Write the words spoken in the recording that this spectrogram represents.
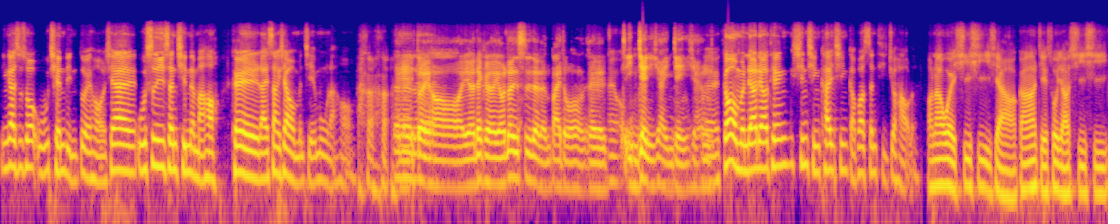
应该是说吴前领队哈，现在吴事一身轻的嘛哈，可以来上一下我们节目了哈。对对对哈，有那个有认识的人，拜托可以引荐一下，引荐一下，跟我们聊聊天，心情开心，搞不好身体就好了。好，那我也嘻嘻一下啊，刚刚结束也要嘻嘻。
